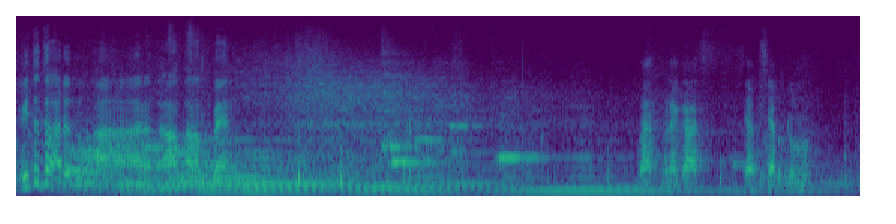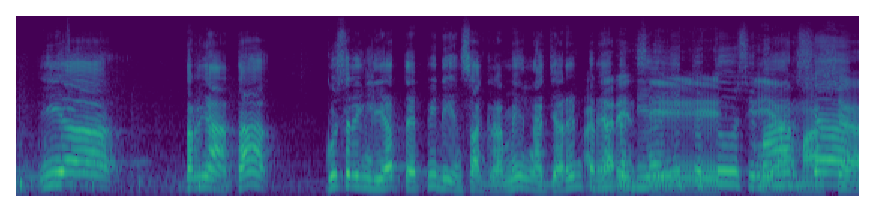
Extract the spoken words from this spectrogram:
Itu tuh ada tuh ah, alat- alat-alat band. Nah, mereka siap-siap dulu. Iya, ternyata gue sering lihat Tepi di Instagramnya ngajarin ternyata Ajarin dia si- itu tuh si iya, Marsha. Marsha.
